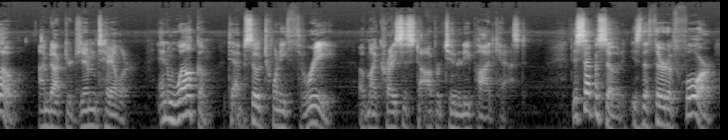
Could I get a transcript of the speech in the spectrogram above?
Hello, I'm Dr. Jim Taylor, and welcome to episode 23 of my Crisis to Opportunity podcast. This episode is the third of four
